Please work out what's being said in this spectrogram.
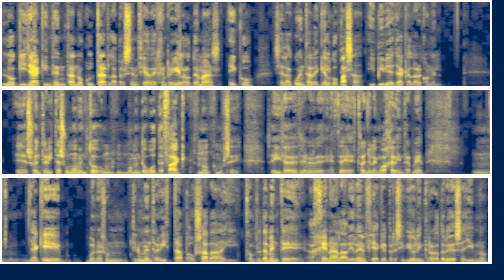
Locke y Jack intentan ocultar la presencia de Henry Gale a los demás, Echo se da cuenta de que algo pasa y pide a Jack hablar con él. Eh, su entrevista es un momento, un momento what the fuck, ¿no? Como se, se dice a veces en este extraño lenguaje de internet, mm, ya que, bueno, es un, tiene una entrevista pausada y completamente ajena a la violencia que presidió el interrogatorio de Sayid, ¿no?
